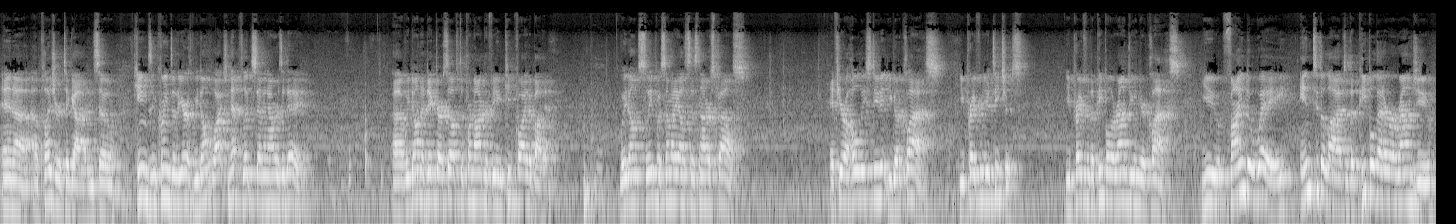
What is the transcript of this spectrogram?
and uh, a pleasure to God. And so, kings and queens of the earth, we don't watch Netflix seven hours a day. Uh, we don't addict ourselves to pornography and keep quiet about it. We don't sleep with somebody else that's not our spouse. If you're a holy student, you go to class. You pray for your teachers. You pray for the people around you in your class you find a way into the lives of the people that are around you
